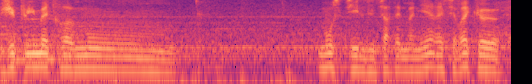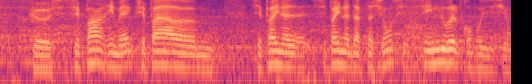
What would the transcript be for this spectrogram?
J'ai pu y mettre mon, mon style d'une certaine manière. Et c'est vrai que, que c'est pas un remake, c'est pas, euh, c'est pas, une, c'est pas une adaptation, c'est c'est une nouvelle proposition.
